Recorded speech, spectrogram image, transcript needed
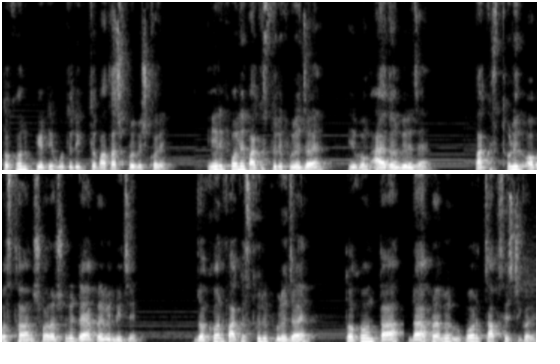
তখন পেটে অতিরিক্ত বাতাস প্রবেশ করে। এর ফলে পাকস্থলী ফুলে যায় এবং আয়তন বেড়ে যায়। পাকস্থলীর অবস্থান সরাসরি ডায়াফ্রামের নিচে। যখন পাকস্থলী ফুলে যায় তখন তা ডায়াফ্রামের উপর চাপ সৃষ্টি করে,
